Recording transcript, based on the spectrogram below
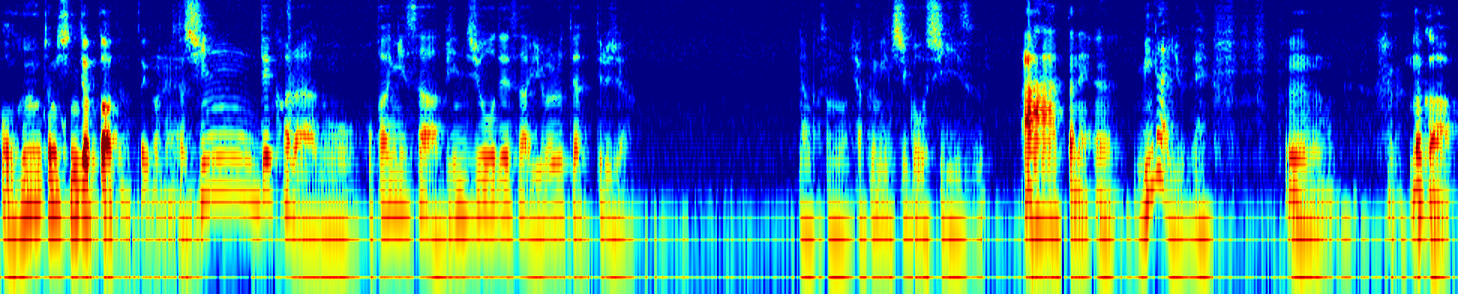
う、あ本当に死んじゃったってなったけどね。死んでからの他にさ便乗でさいろいろとやってるじゃんなんかその100日後シリーズ？ああ、あったね。見ないよねうん。うん。なんか、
